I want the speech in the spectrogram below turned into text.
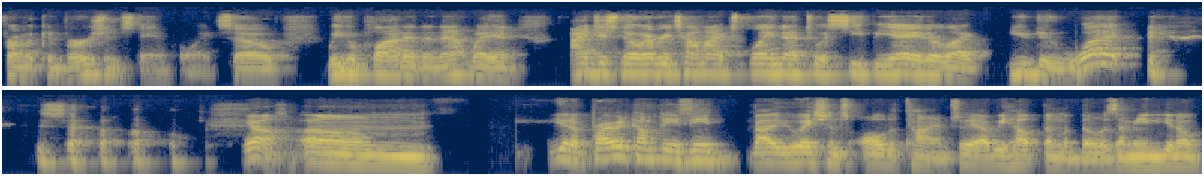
from a conversion standpoint. So we've applied it in that way. And I just know every time I explain that to a CPA, they're like, you do what? so yeah. Um you know, private companies need valuations all the time. So yeah, we help them with those. I mean, you know,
